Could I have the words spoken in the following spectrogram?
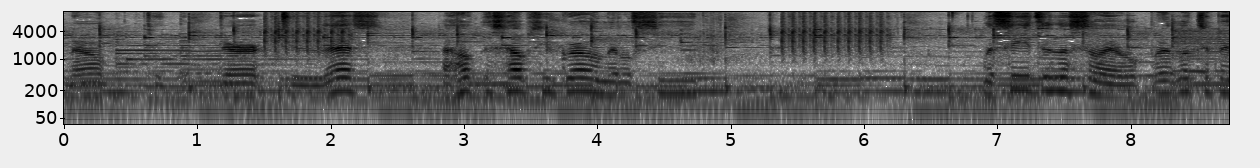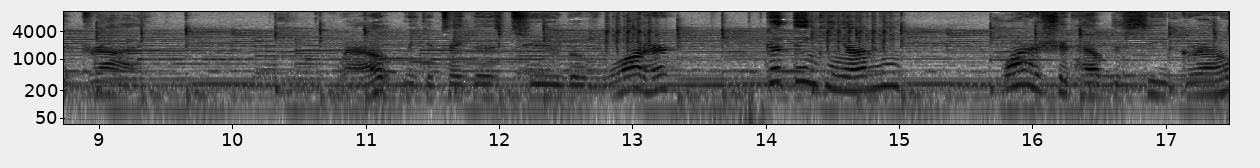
No, take the dirt to this. I hope this helps you grow, little seed. The seed's in the soil, but it looks a bit dry. Well, we could take this tube of water. Good thinking, Omni. Water should help the seed grow.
